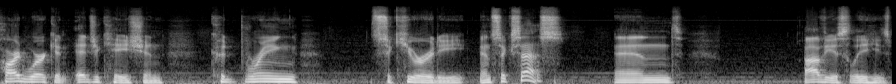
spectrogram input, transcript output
hard work and education could bring security and success. And obviously he's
